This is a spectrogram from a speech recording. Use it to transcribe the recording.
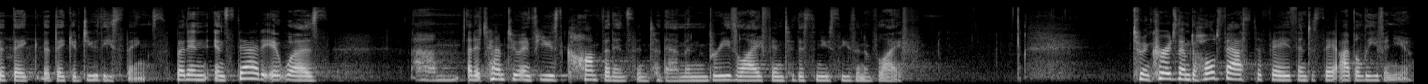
that they, that they could do these things. But in, instead, it was um, an attempt to infuse confidence into them and breathe life into this new season of life. To encourage them to hold fast to faith and to say, I believe in you.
